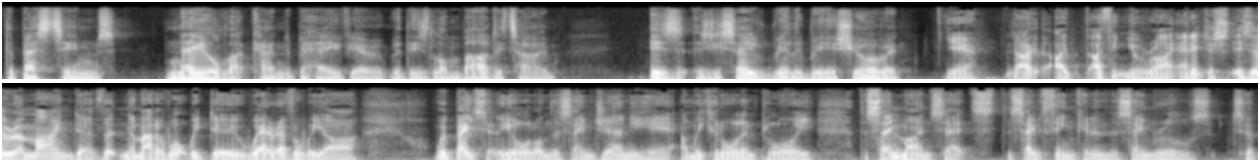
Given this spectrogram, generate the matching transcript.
the best teams nail that kind of behaviour with his Lombardi time is, as you say, really reassuring. Yeah, I, I, I think you're right. And it just is a reminder that no matter what we do, wherever we are, we're basically all on the same journey here and we can all employ the same mindsets, the same thinking, and the same rules to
